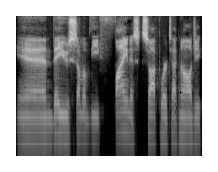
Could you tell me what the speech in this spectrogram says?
and they use some of the finest software technology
